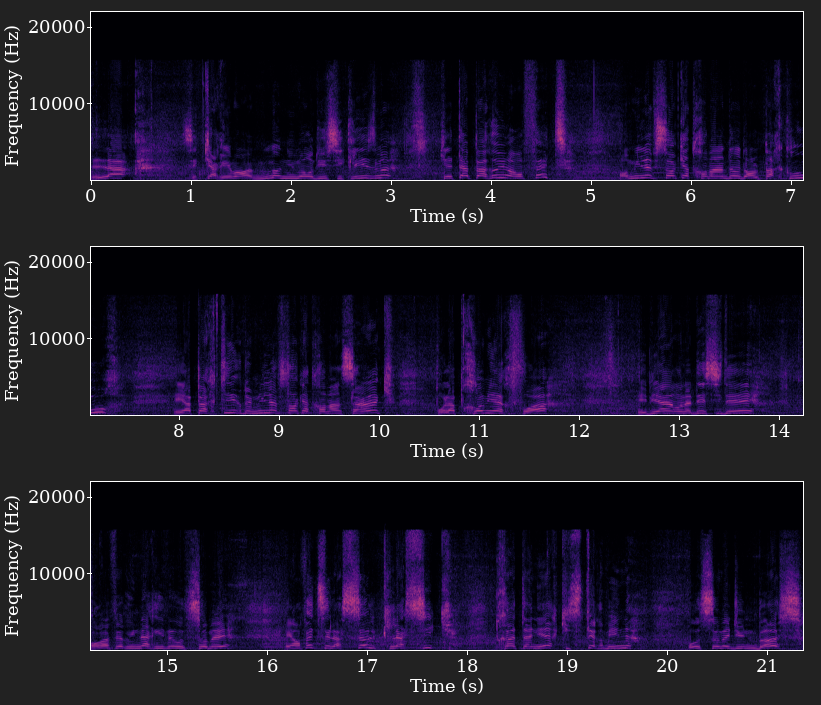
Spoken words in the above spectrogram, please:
là, c'est carrément un monument du cyclisme qui est apparu en fait en 1982 dans le parcours et à partir de 1985, pour la première fois, eh bien, on a décidé, on va faire une arrivée au sommet. Et en fait, c'est la seule classique printanière qui se termine au sommet d'une bosse.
